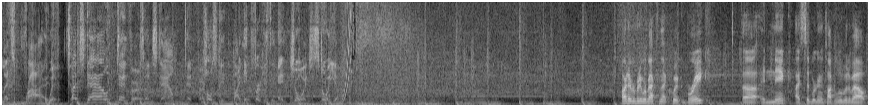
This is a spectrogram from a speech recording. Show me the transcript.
Let's ride with Touchdown Denver. Touchdown Denver. Hosted by Nick Ferguson and George Stoia. All right, everybody, we're back from that quick break. Uh, and Nick, I said we're going to talk a little bit about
